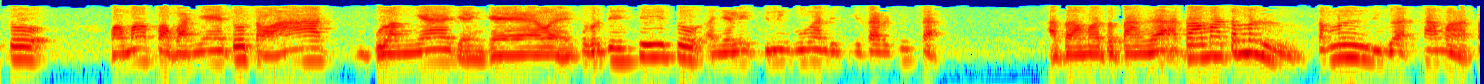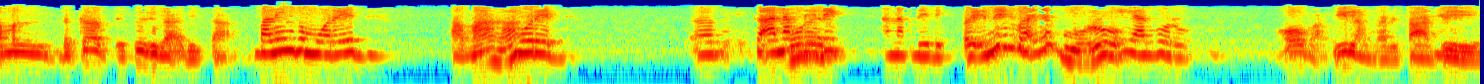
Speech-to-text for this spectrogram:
itu. Mama papanya itu telat, pulangnya jengkel. Eh, Seperti itu itu hanya di lingkungan di sekitar kita. Atau sama tetangga, atau sama temen. Temen juga sama, temen deket itu juga bisa. Paling ke murid, Sama, ha? murid. Eh, ke anak Murid. didik, anak didik. Eh, ini banyak guru. Iya guru. Oh, nggak bilang dari tadi.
